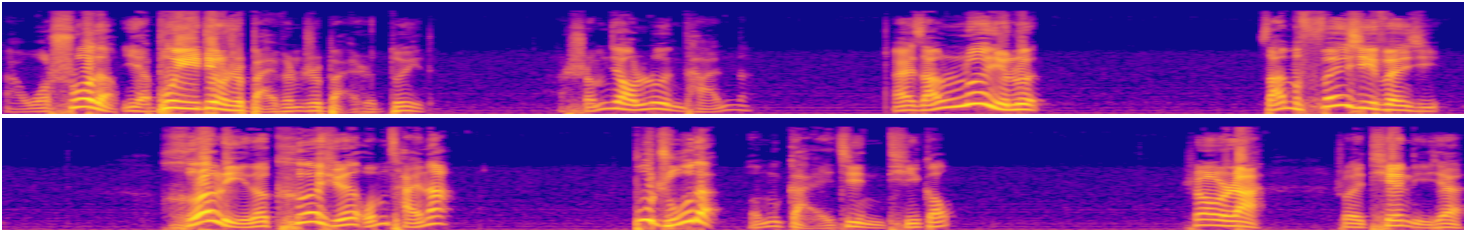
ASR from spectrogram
啊，我说的也不一定是百分之百是对的。什么叫论坛呢？哎，咱们论一论，咱们分析分析，合理的、科学的我们采纳，不足的我们改进提高，是不是啊？所以天底下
